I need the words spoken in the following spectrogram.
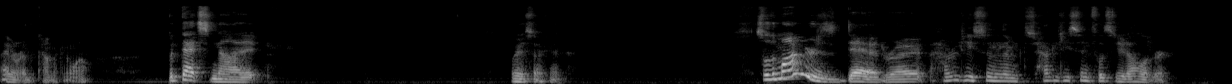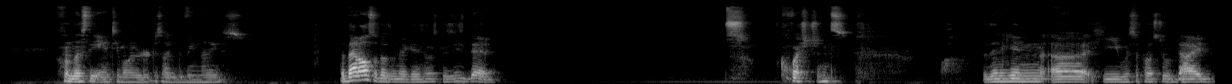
I haven't read the comic in a while, but that's not. Wait a second. So the monitor is dead, right? How did he send them? How did he send Felicity to Oliver? Unless the anti-monitor decided to be nice. But that also doesn't make any sense because he's dead. Questions. But then again, uh, he was supposed to have died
